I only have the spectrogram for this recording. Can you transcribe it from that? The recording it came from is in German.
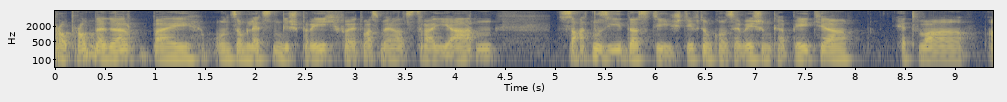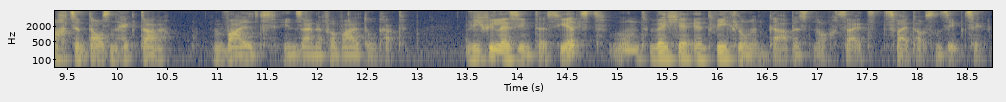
Frau Bromberger, bei unserem letzten Gespräch vor etwas mehr als drei Jahren sagten Sie, dass die Stiftung Conservation Carpathia etwa 18.000 Hektar Wald in seiner Verwaltung hat. Wie viele sind es jetzt und welche Entwicklungen gab es noch seit 2017?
